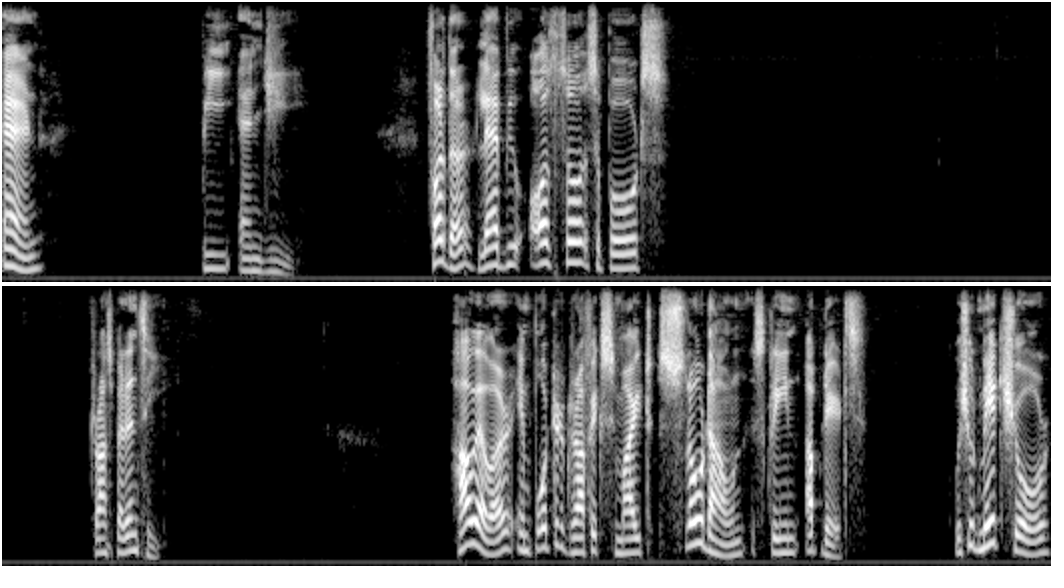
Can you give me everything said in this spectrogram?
and PNG. Further, LabVIEW also supports transparency. However, imported graphics might slow down screen updates. We should make sure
